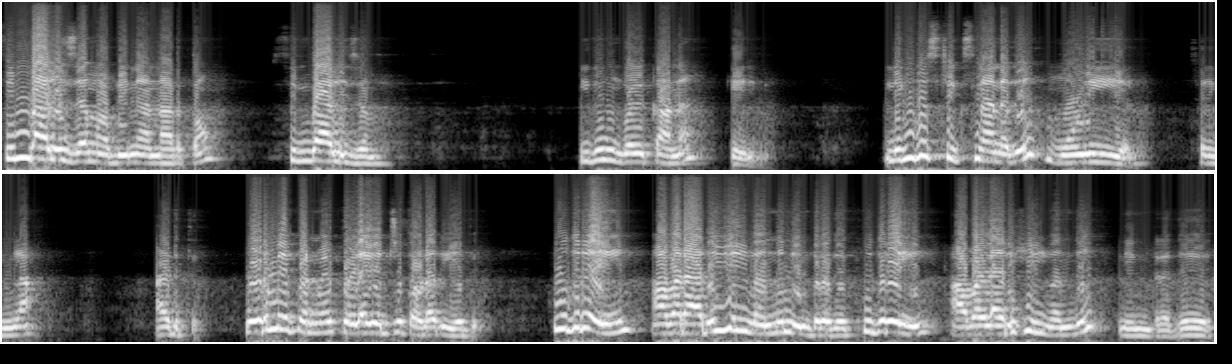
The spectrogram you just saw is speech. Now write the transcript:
சிம்பாலிசம் அப்படின்னு என்ன அர்த்தம்? சிம்பாலிசம். இது உங்களுக்கான கேள்வி. லிங்குஸ்டிக்ஸ்னா என்னது? மொழியியல். சரிங்களா? அடுத்து. ஒருமைப்பன்மை பிழையற்ற தொடரியது எது? குதிரை அவர் அருகில் வந்து நின்றது. குதிரை அவள் அருகில் வந்து நின்றது.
